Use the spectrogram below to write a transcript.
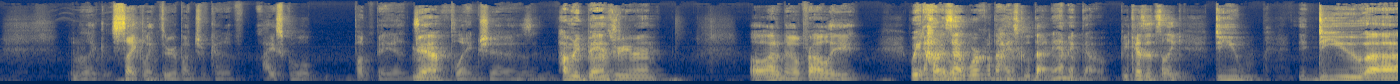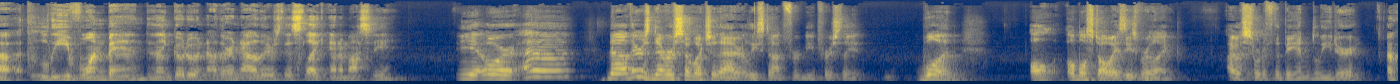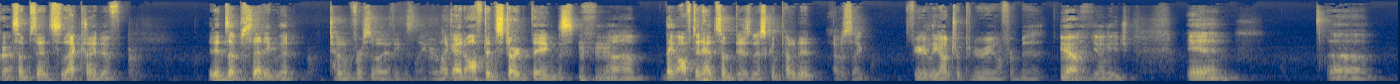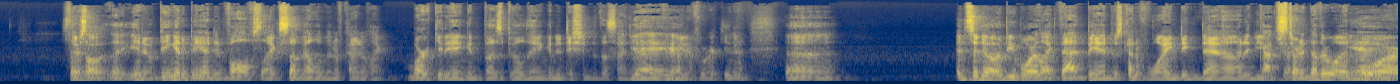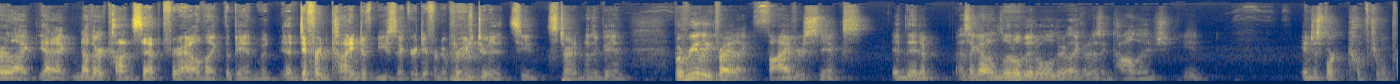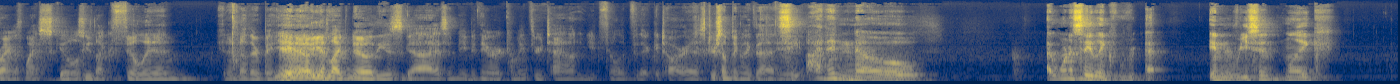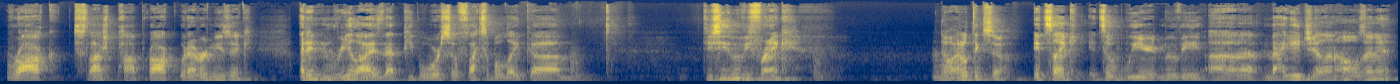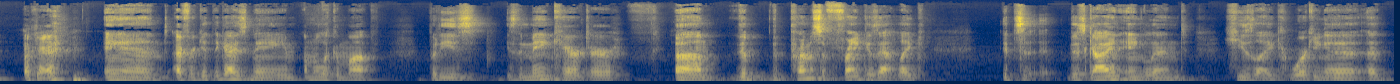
and like cycling through a bunch of kind of high school punk bands. Yeah. and playing shows and How many bands were you in? oh, I don't know, probably Wait, It's how does that work with the high school dynamic though? Because it's like, do you do you uh, leave one band and then go to another, and now there's this like animosity? Yeah, or uh, no, there's never so much of that, or at least not for me personally. One, all almost always these were like I was sort of the band leader Okay. in some sense, so that kind of it ends up setting the tone for some other things later. Like I'd often start things. Mhm. Um, they often had some business component. I was like fairly entrepreneurial from a Yeah. a young age, and um, so there's all like you know being in a band involves like some element of kind of like marketing and buzz building in addition to the of Yeah, yeah, yeah. creative work, you know. Uh, and so no, it'd be more like that band was kind of winding down, and you Gotcha. start another one, Yeah, or like yeah, another concept for how like the band would a different kind of music or different approach Mhm. to it. So you start another band, but really probably like five or six, and then uh as I got a little bit older, like when I was in college, you'd, and just more comfortable probably with my skills, you'd like fill in in another band. you know, yeah. you'd like know these guys, and maybe they were coming through town, and you'd fill in for their guitarist or something like that. See, I didn't know. I want to say like uh, in recent like rock slash pop rock whatever music, I didn't realize that people were so flexible. Like, um, do you see the movie Frank? no, I don't think so. It's like it's a weird movie. Uh, Maggie Gyllenhaal's in it, Okay. and I forget the guy's name. I'm gonna look him up, but he's he's the main character. Um, the the premise of Frank is that like it's uh, this guy in England. He's like working a,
